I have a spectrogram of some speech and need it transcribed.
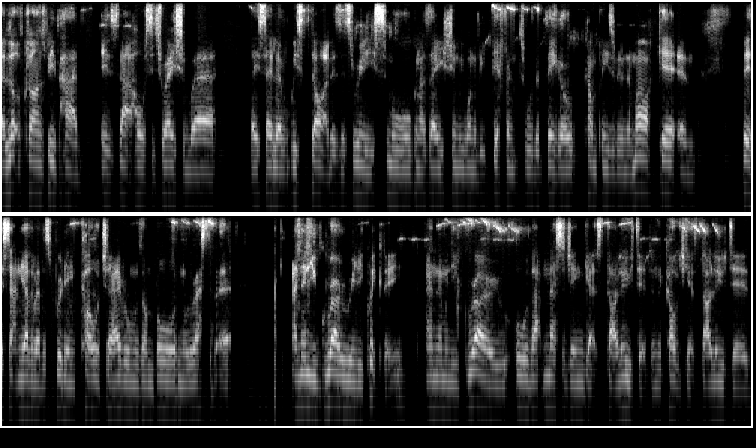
a lot of clients we've had is that whole situation where they say, look, we started as this really small organization. We want to be different to all the bigger companies within the market and this, that, and the other. Where this brilliant culture, everyone was on board and all the rest of it. And then you grow really quickly. And then when you grow, all that messaging gets diluted and the culture gets diluted.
